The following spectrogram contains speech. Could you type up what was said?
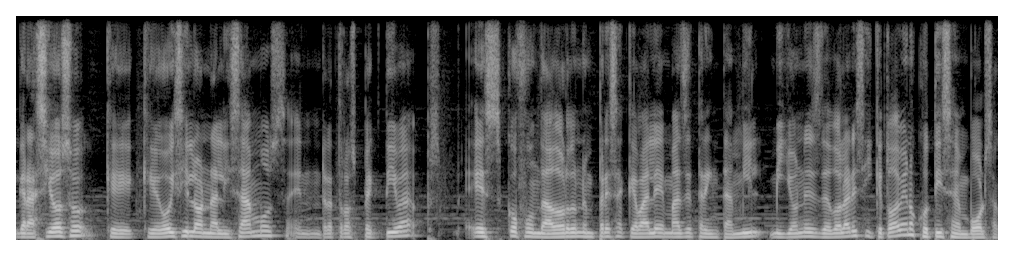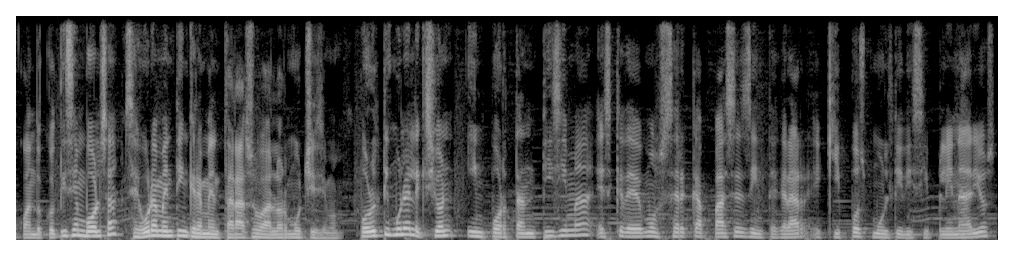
gracioso, que, que hoy si lo analizamos en retrospectiva, pues es cofundador de una empresa que vale más de 30 mil millones de dólares y que todavía no cotiza en bolsa. Cuando cotice en bolsa, seguramente incrementará su valor muchísimo. Por último, una lección importantísima es que debemos ser capaces de integrar equipos multidisciplinarios.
